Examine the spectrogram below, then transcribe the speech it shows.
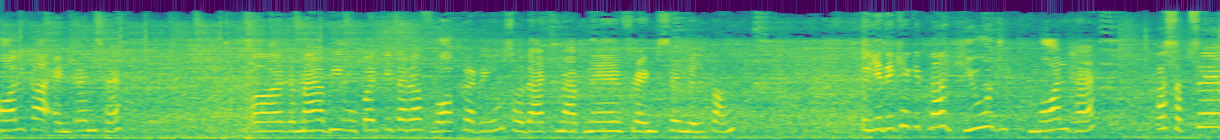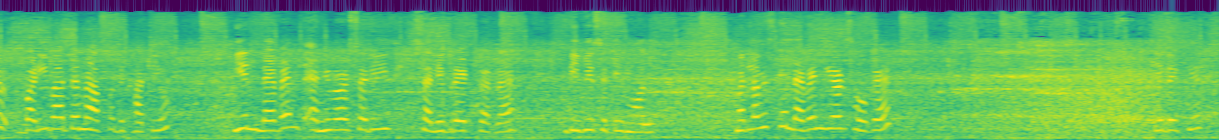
मॉल का एंट्रेंस है। और मैं अभी ऊपर की तरफ़ वॉक कर रही हूँ सो दैट मैं अपने फ्रेंड्स से मिल पाऊँ। तो ये देखिए कितना ह्यूज मॉल है। और सबसे बड़ी बात है, मैं आपको दिखाती हूँ। ये लेवेंथ एनिवर्सरी सेलिब्रेट कर रहा है डीबी सिटी मॉल मतलब इसके 11 इयर्स हो गए। ये देखिए।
